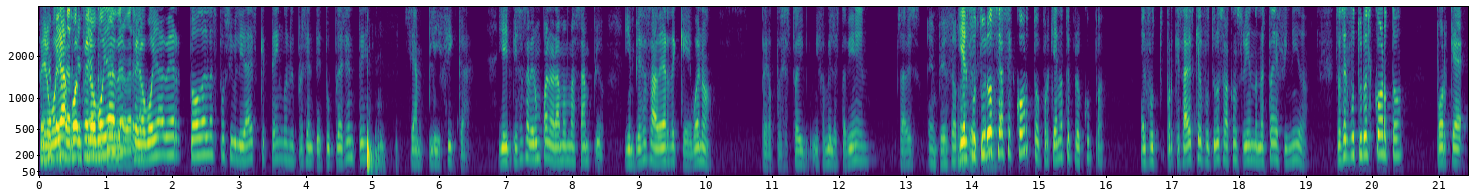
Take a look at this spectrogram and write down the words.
Pero a voy, a, voy- pero, voy a ver, verga. pero voy a ver todas las posibilidades que tengo en el presente. Tu presente se amplifica y empiezas a ver un panorama más amplio y empiezas a ver de que, bueno, pero pues estoy, mi familia está bien, ¿sabes? Empieza a Y el futuro se hace corto porque ya no te preocupa. El porque sabes que el futuro se va construyendo, no está definido. Entonces el futuro es corto porque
